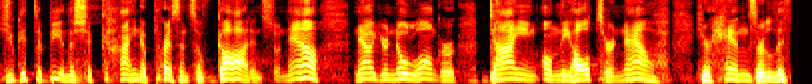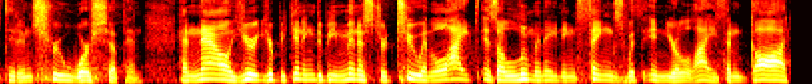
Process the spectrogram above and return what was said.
you get to be in the Shekinah presence of God. And so now, now you're no longer dying on the altar. Now your hands are lifted in true worship. And, and now you're, you're beginning to be ministered to, and light is illuminating things within your life. And God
